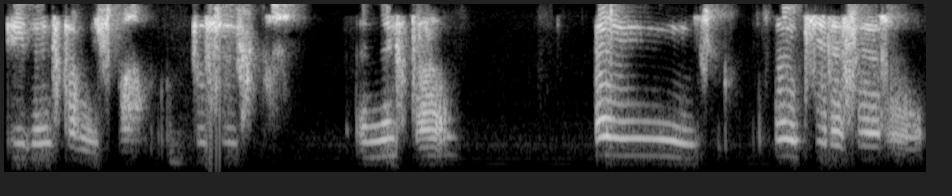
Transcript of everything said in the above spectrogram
y de esta misma. Entonces, en esta, él, él quiere ser eh,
